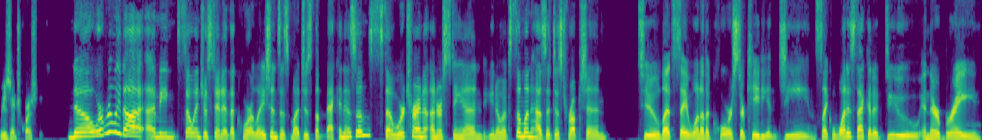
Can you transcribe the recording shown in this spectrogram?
research questions? No, we're really not, I mean, so interested in the correlations as much as the mechanisms. So we're trying to understand, you know, if someone has a disruption to, let's say, one of the core circadian genes, like what is that going to do in their brain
